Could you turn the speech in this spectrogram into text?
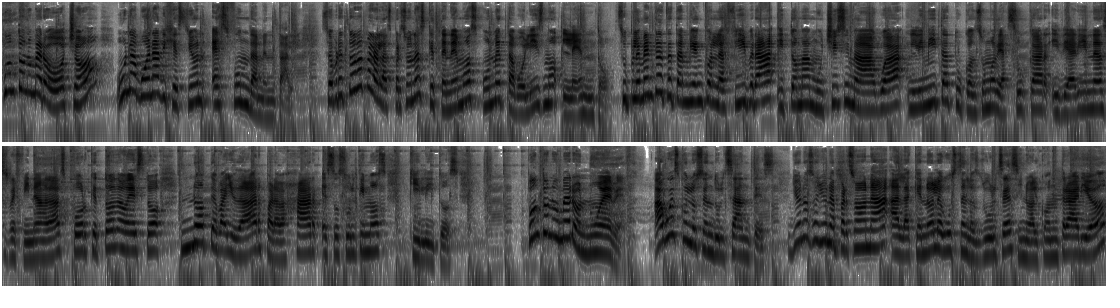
Punto número 8. Una buena digestión es fundamental sobre todo para las personas que tenemos un metabolismo lento. Suplementate también con la fibra y toma muchísima agua, limita tu consumo de azúcar y de harinas refinadas porque todo esto no te va a ayudar para bajar esos últimos kilitos. Punto número 9. Aguas con los endulzantes. Yo no soy una persona a la que no le gusten los dulces, sino al contrario,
